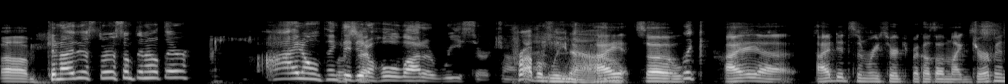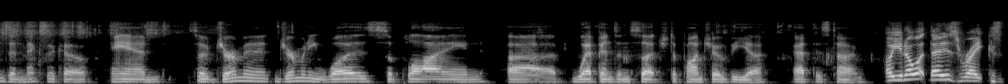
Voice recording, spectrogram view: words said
um, Can I just throw something out there? I don't think they did that? a whole lot of research on probably No. not. I so like I uh I did some research because I'm like Germans in Mexico and so German Germany was supplying uh weapons and such to Pancho Villa at this time. Oh, you know what? That is right because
